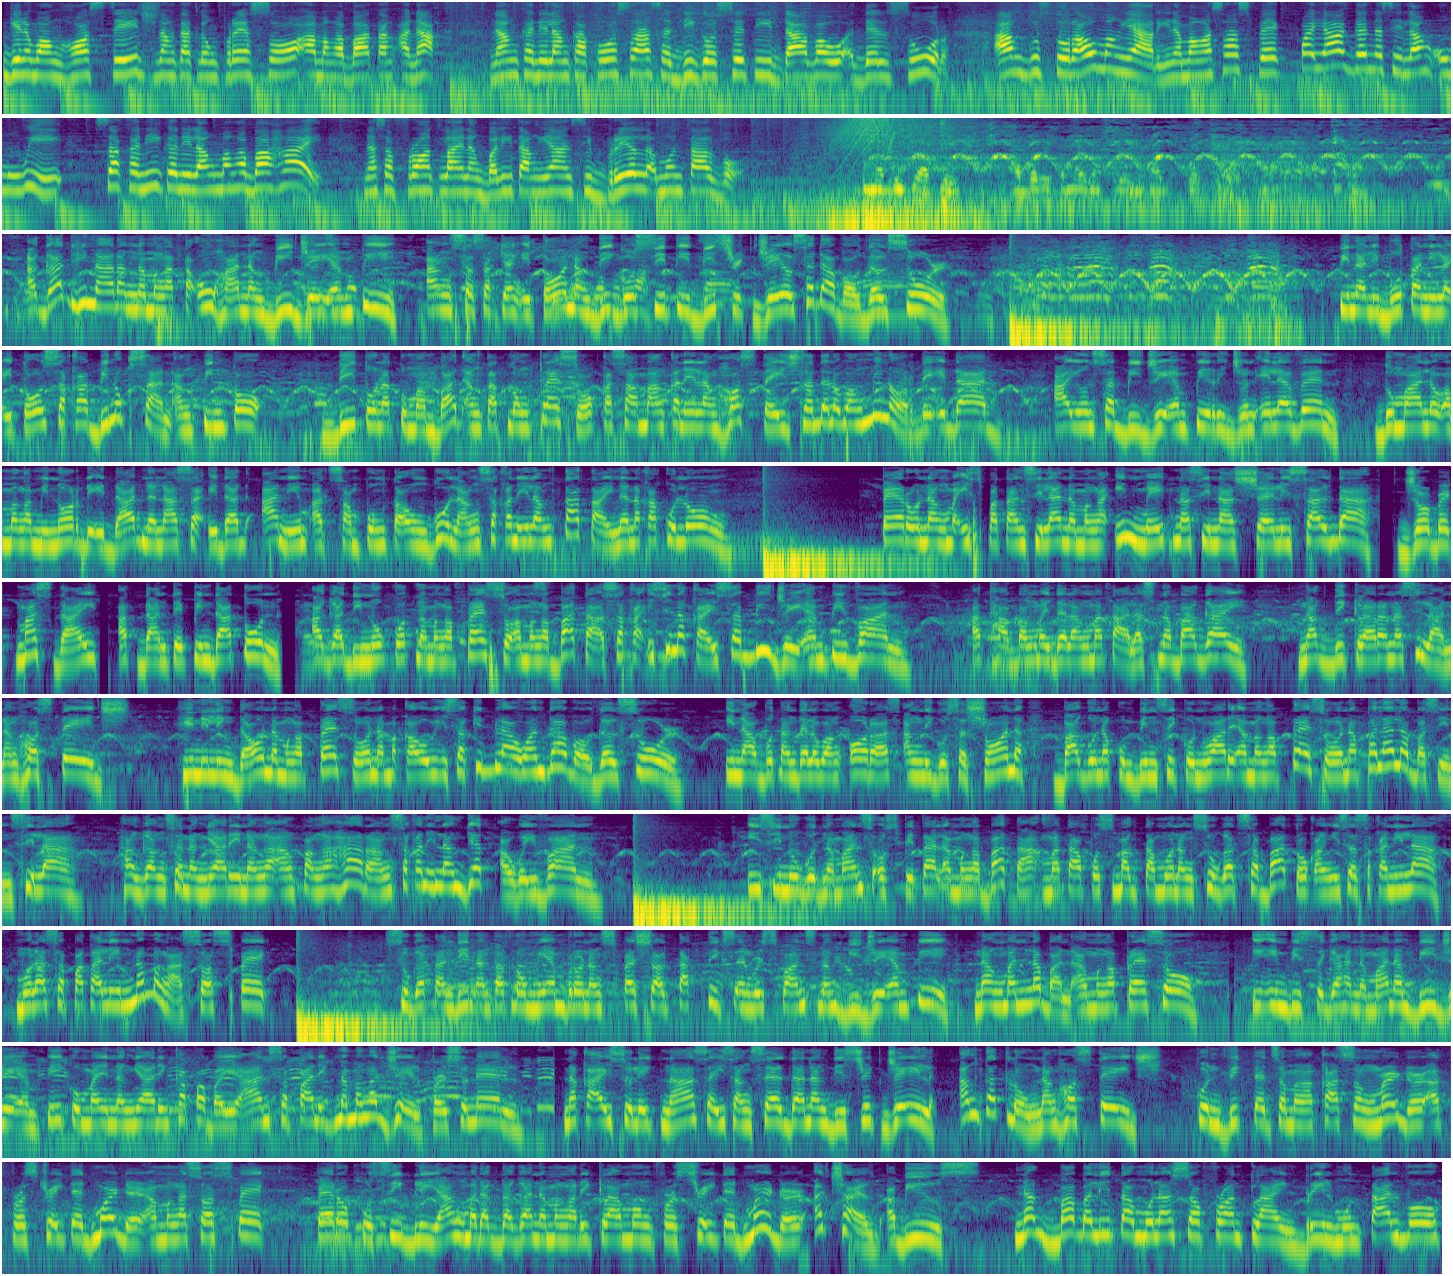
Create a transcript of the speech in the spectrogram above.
Ginawang hostage ng tatlong preso ang mga batang anak ng kanilang kakosa sa Digo City, Davao del Sur. Ang gusto raw mangyari ng mga suspect, payagan na silang umuwi sa kani-kanilang mga bahay. Nasa frontline ng balitang yan si Bril Montalvo. Agad hinarang ng mga tauhan ng BJMP ang sasakyang ito ng Digo City District Jail sa Davao del Sur. Pinalibutan nila ito saka binuksan ang pinto. Dito na tumambad ang tatlong preso kasama ang kanilang hostage na dalawang minor de edad. Ayon sa BJMP Region 11, dumalaw ang mga minor de edad na nasa edad 6 at 10 taong gulang sa kanilang tatay na nakakulong. Pero nang maispatan sila ng mga inmate na sina Shelly Salda, Jorbert Masday at Dante Pindatun, agad dinukot ng mga preso ang mga bata saka isinakay sa BJMP van. At habang may dalang matalas na bagay, nagdeklara na sila ng hostage. Hiniling daw ng mga preso na makauwi sa Kiblawan, Davao del Sur. Inabot ng dalawang oras ang negosasyon bago na kumbinsi kunwari ang mga preso na palalabasin sila. Hanggang sa nangyari na nga ang pangaharang sa kanilang getaway van. Isinugod naman sa ospital ang mga bata matapos magtamo ng sugat sa batok ang isa sa kanila mula sa patalim ng mga sospek. Sugatan din ang tatlong miyembro ng Special Tactics and Response ng BJMP nang manlaban ang mga preso. Iimbestigahan naman ng BJMP kung may nangyaring kapabayaan sa panig ng mga jail personnel. Naka-isolate na sa isang selda ng district jail ang tatlong ng hostage. Convicted sa mga kasong murder at frustrated murder ang mga suspect. Pero posible yang madagdagan ng mga reklamong frustrated murder at child abuse. Nagbabalita mula sa frontline, Bril Montalvo,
